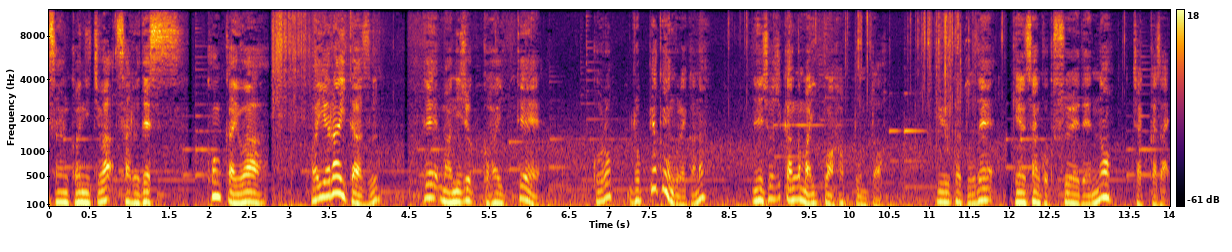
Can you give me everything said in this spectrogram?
さんこんにちは、サルです。今回は、ファイアライターズで、まあ、20個入って、600円ぐらいかな。燃焼時間がまあ1本8分ということで、原産国スウェーデンの着火剤。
